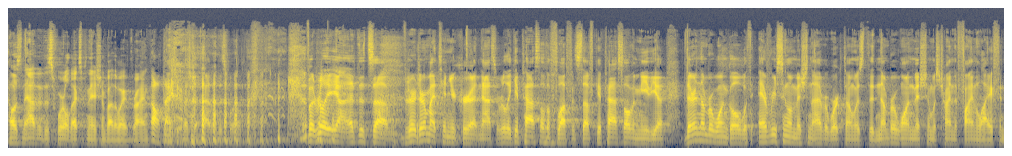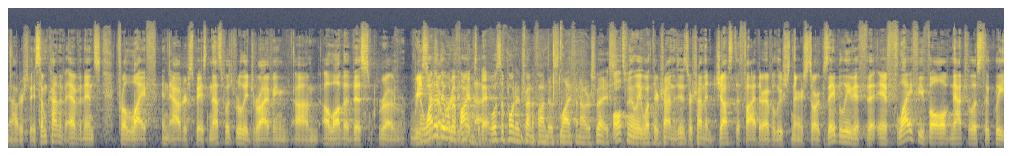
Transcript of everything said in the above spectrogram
That was an out of this world explanation, by the way, Bryan. Oh, thank you. Out of this world. but really, yeah, it's, uh, during my tenure career at NASA, really get past all the fluff and stuff, get past all the media. Their number one goal with every single mission I ever worked on was the number one mission was trying to find life in outer space, some kind of evidence for life in outer space, and that's what's really driving um, a lot of this uh, research. And why did they want to find that? today. What's the point in trying to find this life in outer space? Ultimately, what they're trying to do is they're trying to justify their evolutionary story because they believe if, the, if life evolved naturalistically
